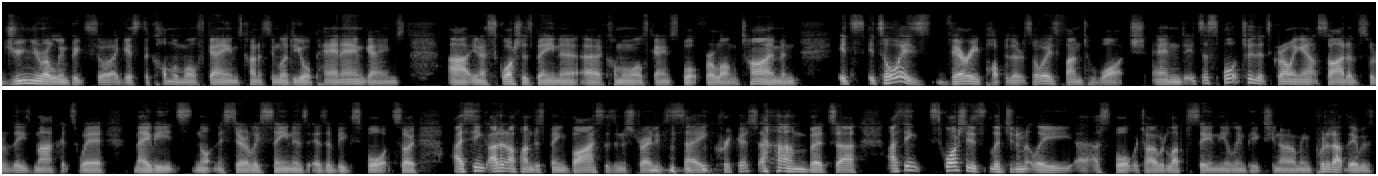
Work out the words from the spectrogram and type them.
junior Olympics, or I guess the Commonwealth Games, kind of similar to your Pan Am Games. Uh, you know, squash has been a, a Commonwealth Games sport for a long time, and it's it's always very popular. It's always fun to watch, and it's a sport too that's growing outside of sort of these markets where maybe it's not necessarily seen as, as a big sport. So I think I don't know if I'm just being biased as an Australian to say cricket, um, but uh, I think squash is legitimately a sport which I would love to see in the Olympics. You know, I mean, put it up there with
